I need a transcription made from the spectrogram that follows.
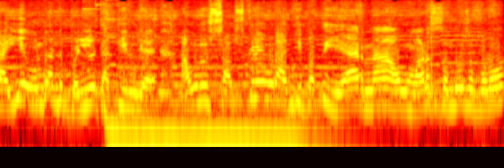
கையை கொண்டு அந்த பெள்ளியில தட்டிடுங்க அவங்களுக்கு சப்ஸ்கிரைபர் அஞ்சு பத்து ஏறுனா அவங்க மனசு சந்தோஷப்படும்.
